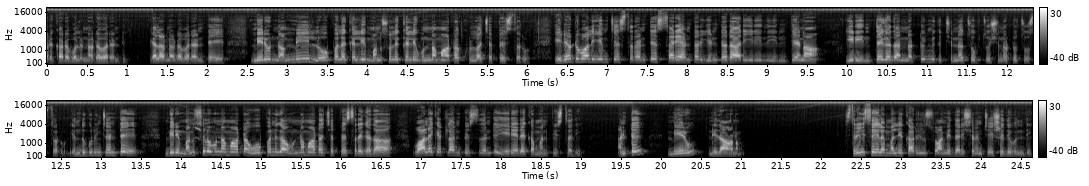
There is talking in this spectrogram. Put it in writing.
ప్రకారం వాళ్ళు నడవరండి. ఎలా నడవరంటే మీరు నమ్మి లోపలికెళ్ళి మనసులకెళ్ళి ఉన్న మాట కుల్లా చెప్పేస్తారు. ఎన్నోటి వాళ్ళు ఏం చేస్తారంటే సరే అంటారు ఇంటారు అరే ఇంతేనా? ఇది ఇంతే కదా అన్నట్టు మీకు చిన్న చూపు చూసినట్టు చూస్తారు. ఎందు గురించి అంటే మీరు మనసులో ఉన్న మాట ఓపెన్గా ఉన్న మాట చెప్పేస్తారు కదా వాళ్ళకి ఎట్లా అనిపిస్తుంది అంటే ఏరే రకం అనిపిస్తుంది. అంటే మీరు నిదానం. శ్రీశైల మల్లికార్జున స్వామి దర్శనం చేసేది ఉంది.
